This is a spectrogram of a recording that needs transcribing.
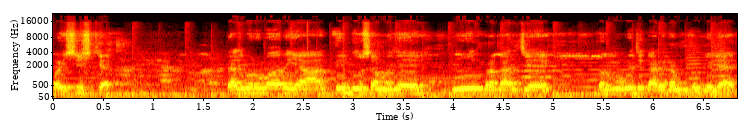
वैशिष्ट्य आहे. त्याचबरोबर या तीन दिवसामध्ये विविध प्रकारचे करमुकीचे कार्यक्रम ठेवलेले आहेत.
